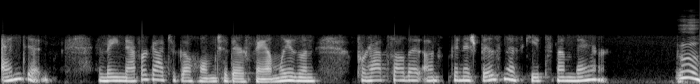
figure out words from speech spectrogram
ended, and they never got to go home to their families, and perhaps all that unfinished business keeps them there. Ooh,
